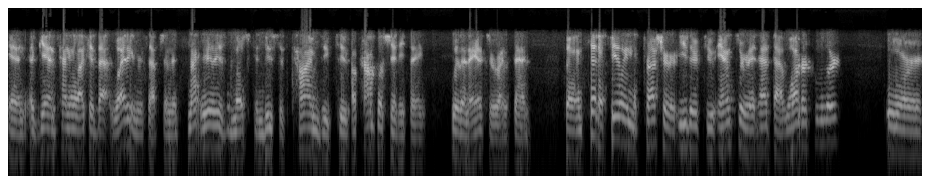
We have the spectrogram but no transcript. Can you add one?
and again, kind of like at that wedding reception, it's not really the most conducive time to, to accomplish anything with an answer right then. So instead of feeling the pressure either to answer it at that water cooler or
